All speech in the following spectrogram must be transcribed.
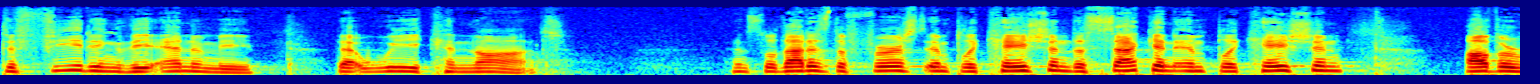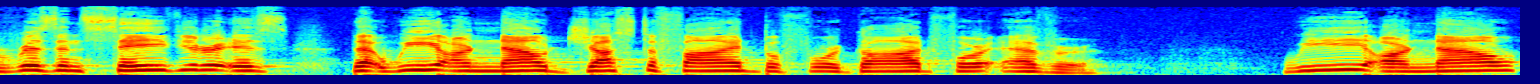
defeating the enemy that we cannot. And so that is the first implication. The second implication of a risen Savior is that we are now justified before God forever. We are now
